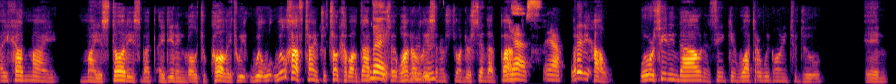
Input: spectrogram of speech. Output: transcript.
I had my my studies, but I didn't go to college. We we'll, we'll have time to talk about that because I want our hmm listeners to understand that part. Yes. Yeah. But anyhow, we were sitting down and thinking, what are we going to do? And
